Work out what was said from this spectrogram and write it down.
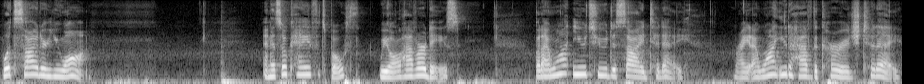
What side are you on? And it's okay if it's both. We all have our days. But I want you to decide today, right? I want you to have the courage today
